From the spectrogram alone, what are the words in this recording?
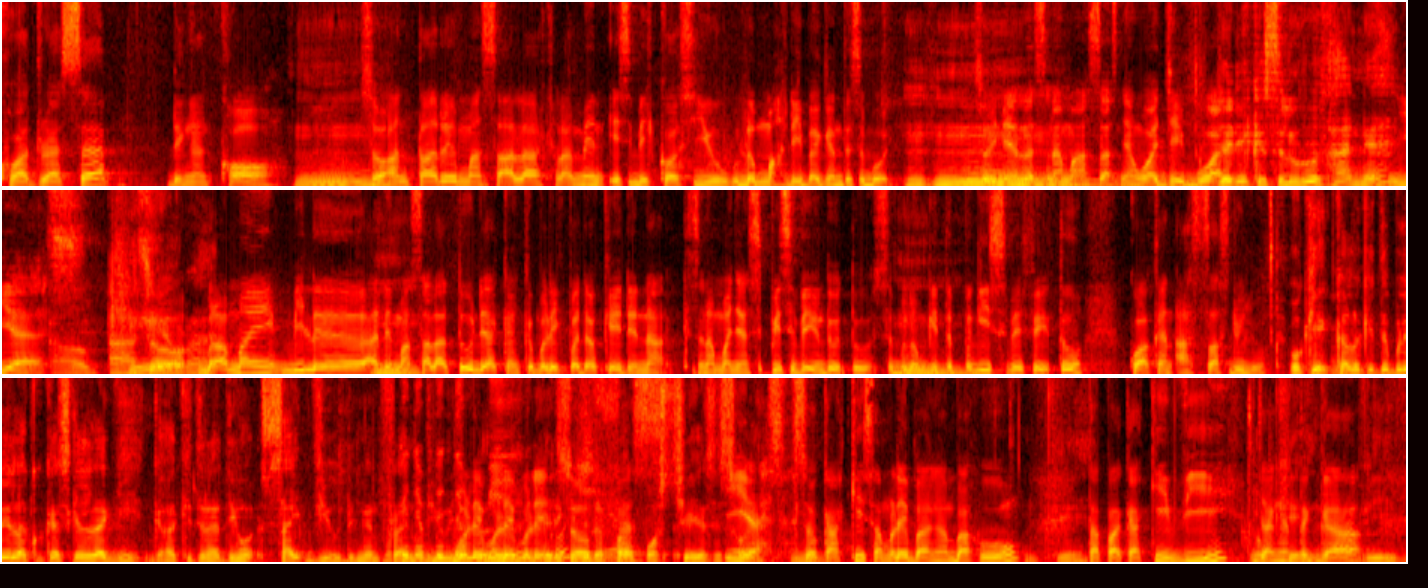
quadricep dengan core. So antara masalah kelamin is because you lemah di bahagian tersebut. So ini adalah senaman asas yang wajib buat. Jadi keseluruhan eh? Yes. Okey, Ah, so alright. ramai bila ada masalah tu dia akan kembali kepada okey dia nak senaman yang spesifik untuk tu. Sebelum kita pergi spesifik tu kuatkan asas dulu. Okey, kalau kita boleh lakukan sekali lagi, ah, kita nak tengok side view dengan front kita view. boleh Boleh boleh. Jadi So kita dapat first posture yang sesuai. Yes. So kaki sama lebar dengan bahu. Okey. Tapak kaki V, jangan Okey, tegak. V, V.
